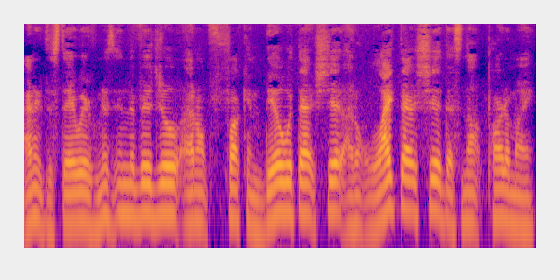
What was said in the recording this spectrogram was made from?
I need to stay away from this individual. I don't fucking deal with that shit. I don't like that shit. That's not part of my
